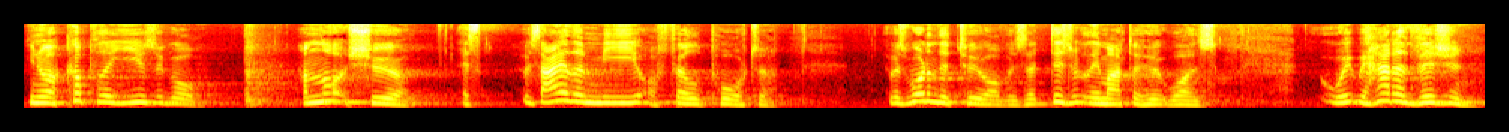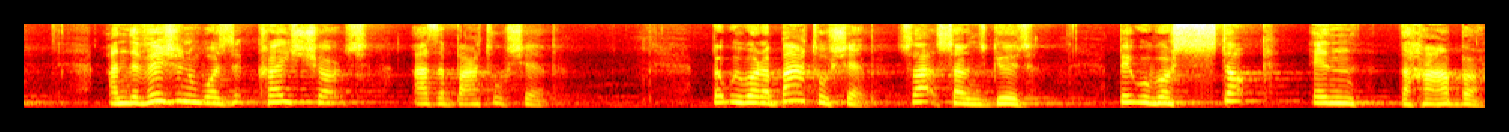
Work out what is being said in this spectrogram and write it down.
You know, a couple of years ago, I'm not sure, it was either me or Phil Porter. It was one of the two of us. It doesn't really matter who it was we, we had a vision, and the vision was that Christchurch as a battleship. But we were a battleship, so that sounds good. But we were stuck in the harbour,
